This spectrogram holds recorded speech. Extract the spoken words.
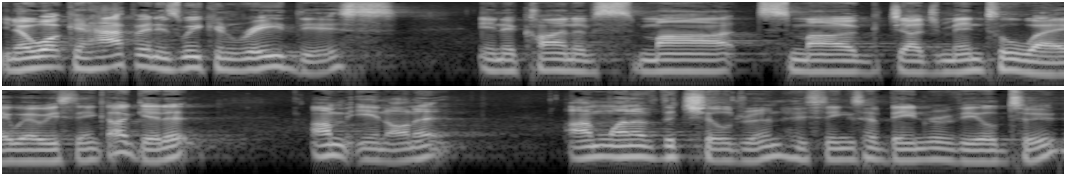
You know, what can happen is we can read this in a kind of smart, smug, judgmental way where we think, I get it, I'm in on it, I'm one of the children who things have been revealed to.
